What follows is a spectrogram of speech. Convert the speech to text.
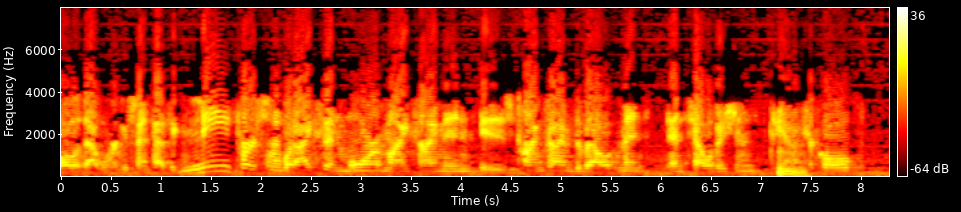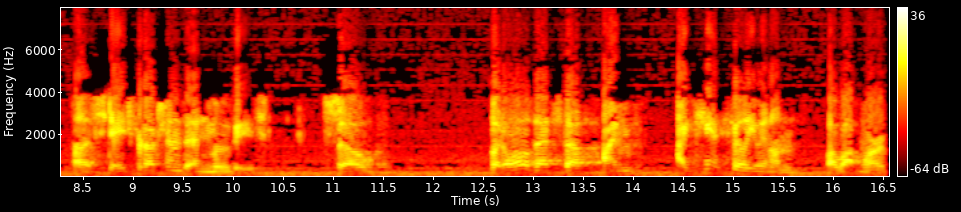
all of that work is fantastic. Me personally, what I spend more of my time in is primetime development and television, theatrical, uh, stage productions, and movies. So, but all of that stuff, I'm I can't fill you in on a lot more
